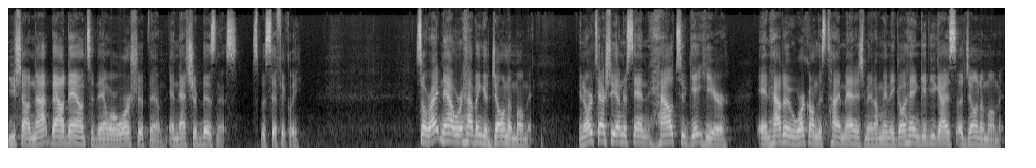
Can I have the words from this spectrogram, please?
You shall not bow down to them or worship them, and that's your business specifically. So, right now, we're having a Jonah moment. In order to actually understand how to get here and how to work on this time management, I'm going to go ahead and give you guys a Jonah moment.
